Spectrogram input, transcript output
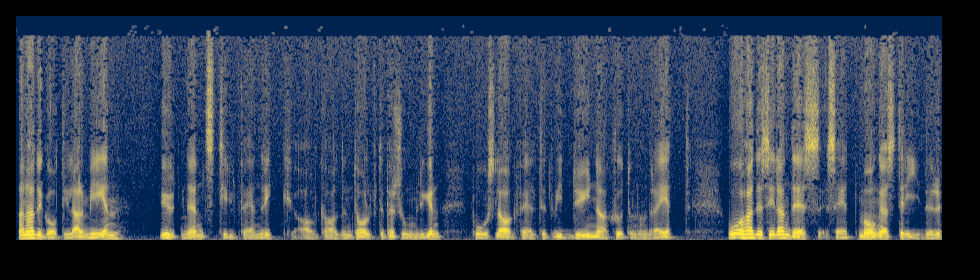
Han hade gått till armén, utnämnts till Fänrik av Karl XII personligen på slagfältet vid Dyna 1701 och hade sedan dess sett många strider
